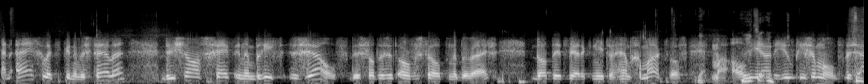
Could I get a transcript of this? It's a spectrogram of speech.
En eigenlijk kunnen we stellen, Duchamp schreef in een brief zelf, dus dat is het overstelpende bewijs, dat dit werk niet door hem gemaakt was. Maar al die jaren hield hij zijn mond. Dus een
